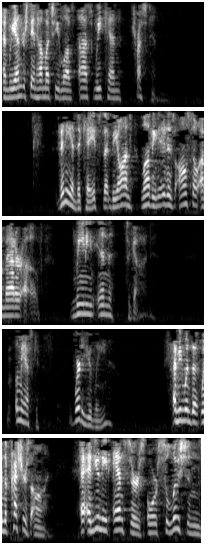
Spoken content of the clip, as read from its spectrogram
and we understand how much He loves us, we can trust Him. Then he indicates that beyond loving, it is also a matter of leaning in to God. Let me ask you, where do you lean? I mean, when the, when the pressure's on and you need answers or solutions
